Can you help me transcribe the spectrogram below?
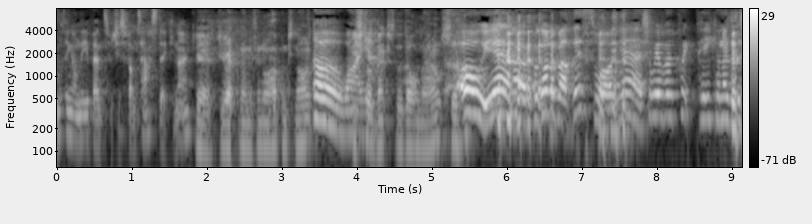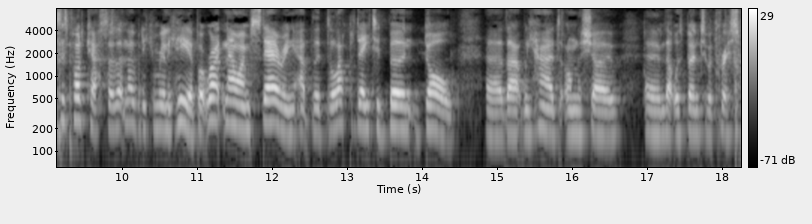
something on the events, which is fantastic, you know. Yeah. Do you reckon anything will happen tonight? Oh, You why? stood next to the doll now, so. Oh yeah, no, I forgot about this one. Yeah, shall we have a quick peek? I know that this is podcast, so that nobody can really hear. But right now, I'm staring at the dilapidated, burnt doll uh, that we had on the show. Um, that was burnt to a crisp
